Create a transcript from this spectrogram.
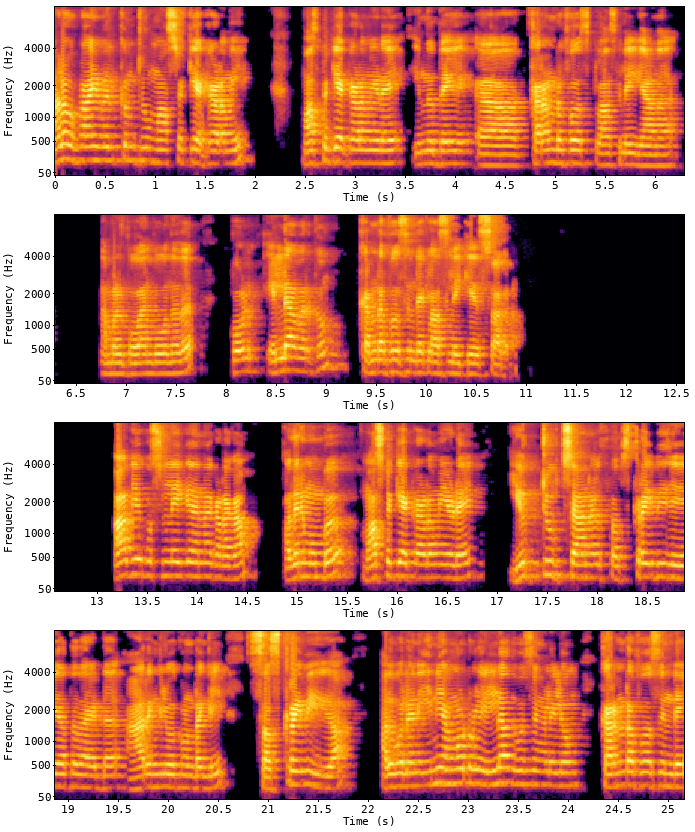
Hello hi welcome to master K academy master K അക്കാഡമിയുടെ ഇന്നത്തെ കറണ്ട് അഫേഴ്സ് ക്ലാസ്സിലേക്കാണ് നമ്മൾ പോകാൻ പോകുന്നത്. അപ്പോൾ എല്ലാവർക്കും കറണ്ട് അഫേഴ്സിന്റെ ക്ലാസ്സിലേക്ക് സ്വാഗതം. ആദ്യ ക്വസ്റ്റ്യനിലേക്ക് തന്നെ കടക്കാം. അതിനു മുമ്പ് മാസ്റ്റർ കെ അക്കാഡമിയുടെ യൂട്യൂബ് ചാനൽ സബ്സ്ക്രൈബ് ചെയ്യാത്തതായിട്ട് ആരെങ്കിലും ഒക്കെ ഉണ്ടെങ്കിൽ സബ്സ്ക്രൈബ് ചെയ്യുക. അതുപോലെ തന്നെ ഇനി അങ്ങോട്ടുള്ള എല്ലാ ദിവസങ്ങളിലും കറണ്ട് അഫേഴ്സിന്റെ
